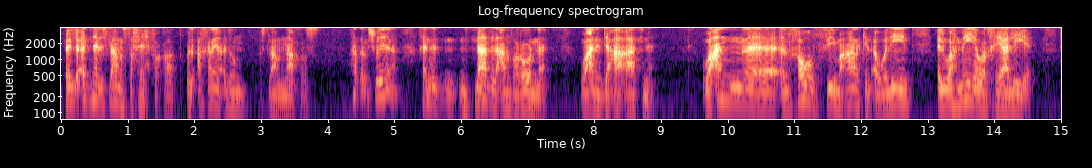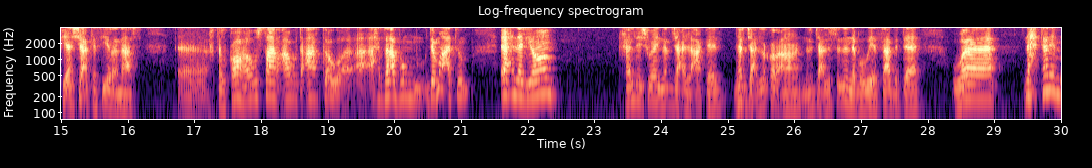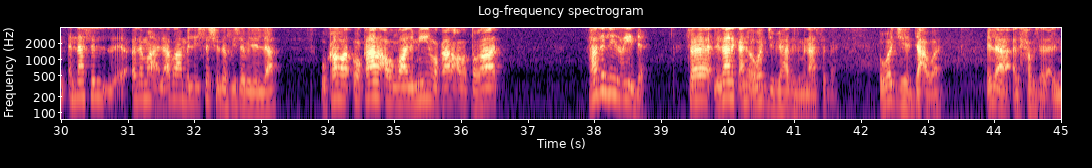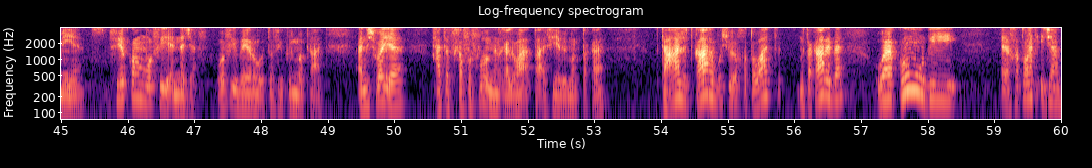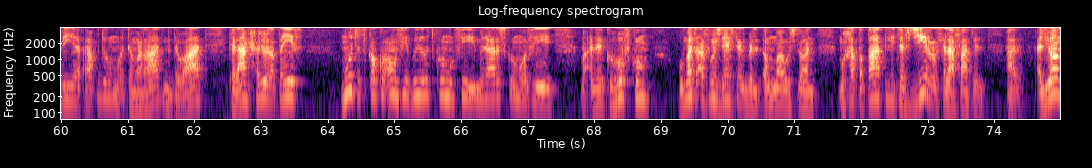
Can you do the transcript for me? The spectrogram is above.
اللي عندنا الإسلام الصحيح فقط والآخرين عندهم إسلام ناقص. هذا شوية خلينا نتنازل عن غرورنا وعن ادعاءاتنا. وعن آه، الخوض في معارك الأولين الوهمية والخيالية. في أشياء كثيرة ناس آه، اختلقوها وصارعوا وتعاركوا آه، أحزابهم وجماعتهم إحنا اليوم خلي شوي نرجع للعقل نرجع للقرآن نرجع للسنة النبوية الثابتة ونحترم الناس العلماء العظام اللي استشهدوا في سبيل الله. وقارعوا الظالمين وقارعوا الطغاة. هذا اللي نريده. فلذلك أنا أوجه بهذه المناسبة أوجه الدعوة إلى الحوزة العلمية في قم وفي النجف وفي بيروت وفي كل مكان. أن شوية حتى تخففون من غلواء الطائفية بالمنطقة. تعالوا تقاربوا شوية خطوات متقاربة وقوموا بخطوات إيجابية عقدوا مؤتمرات ندوات كلام حلو لطيف. مو تتقوقعون في بيوتكم وفي مدارسكم وفي كهوفكم. وما تعرفون إيش يصير بالأمة وشلون مخططات لتفجير الخلافات هذا. اليوم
